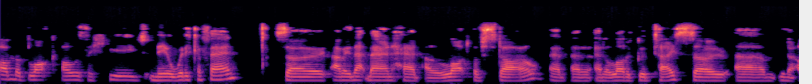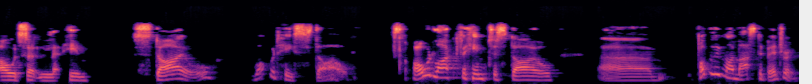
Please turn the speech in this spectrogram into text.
on the block, I was a huge Neale Whitaker fan. So, I mean, that man had a lot of style and, and, and a lot of good taste. So, um, you know, I would certainly let him style. What would he style? I would like for him to style, um, probably my master bedroom.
